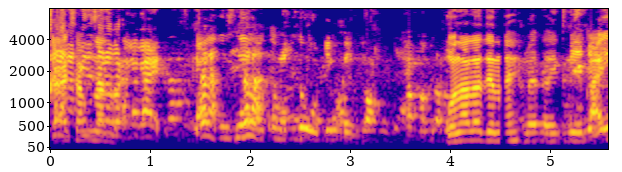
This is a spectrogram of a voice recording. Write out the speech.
काय सांगून आणलं. कोणाला देणं आहे? काही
